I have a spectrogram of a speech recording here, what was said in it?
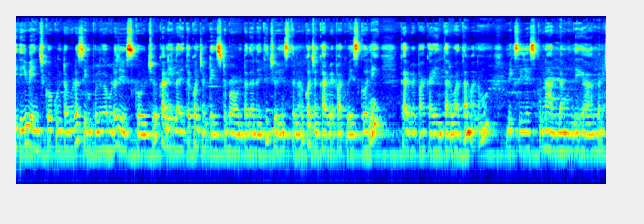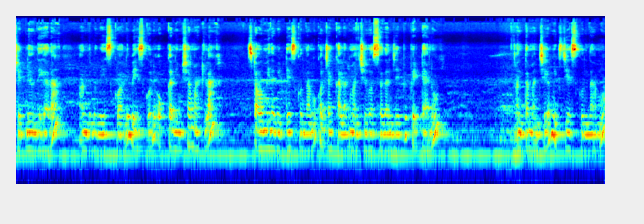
ఇది వేయించుకోకుండా కూడా సింపుల్గా కూడా చేసుకోవచ్చు. కానీ ఇలా అయితే కొంచెం టేస్ట్ బాగుంటుందని అయితే చూపిస్తున్నాను. కొంచెం కరివేపాకు వేసుకొని కరివేపాకు అయిన తర్వాత మనము మిక్సీ చేసుకున్న అల్లం ఉంది అల్లం చట్నీ ఉంది కదా అందులో వేసుకోవాలి. వేసుకొని ఒక్క నిమిషం అట్లా స్టవ్ మీద పెట్టేసుకుందాము. కొంచెం కలర్ మంచిగా వస్తుందని చెప్పి పెట్టాను. అంత మంచిగా మిక్స్ చేసుకుందాము.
